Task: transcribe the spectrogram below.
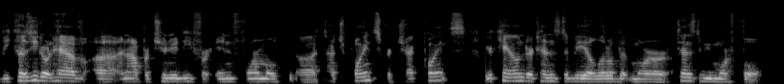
because you don't have uh, an opportunity for informal uh, touch points or checkpoints. Your calendar tends to be a little bit more tends to be more full.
